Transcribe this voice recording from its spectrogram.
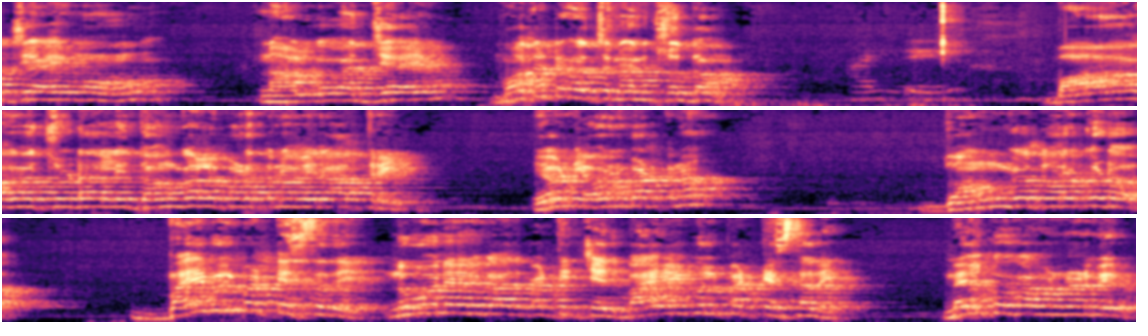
అధ్యాయము నాలుగవ అధ్యాయం మొదటి వచనాన్ని చూద్దాం. బాగా చూడాలి దొంగలు పడుతున్నావు ఈ రాత్రి. ఏమండి ఎవరిని పడుతున్నావు దొంగ దొరకడు. బైబిల్ పట్టిస్తుంది. నువ్వు నేను కాదు పట్టించేది. బైబిల్ పట్టిస్తుంది. మెలకుగా ఉండండి మీరు.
